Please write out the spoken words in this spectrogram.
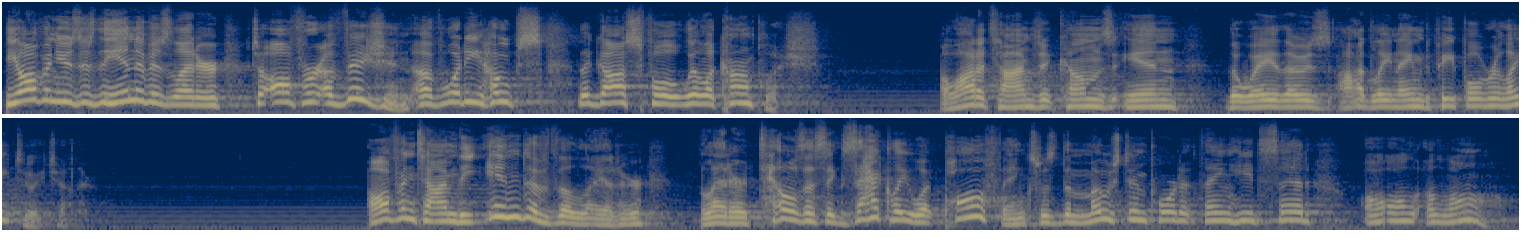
He often uses the end of his letter to offer a vision of what he hopes the gospel will accomplish. A lot of times it comes in the way those oddly named people relate to each other. Oftentimes, the end of the letter letter tells us exactly what Paul thinks was the most important thing he'd said all along.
